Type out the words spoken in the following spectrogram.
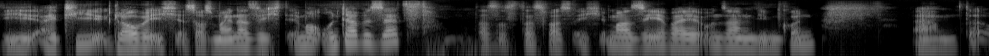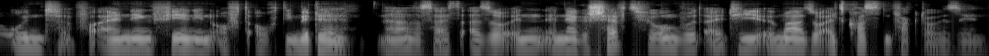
Die IT, glaube ich, ist aus meiner Sicht immer unterbesetzt. Das ist das, was ich immer sehe bei unseren lieben Kunden. Ähm, und vor allen Dingen fehlen ihnen oft auch die Mittel. Ja? Das heißt also, in, in der Geschäftsführung wird IT immer so als Kostenfaktor gesehen.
